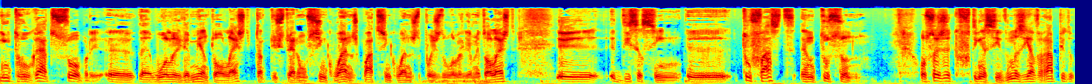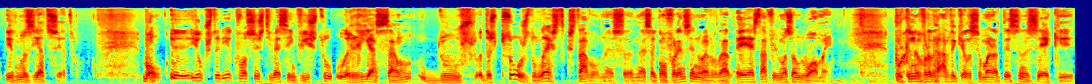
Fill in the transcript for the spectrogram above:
interrogado sobre uh, o alargamento ao leste, portanto isto eram 5 anos, 4, 5 anos depois do alargamento ao leste, uh, disse assim, uh, too fast and too soon. Ou seja, que tinha sido demasiado rápido e demasiado cedo. Bom, eh, eu gostaria que vocês tivessem visto a reação dos, das pessoas do leste que estavam nessa, nessa conferência, não é verdade? É esta afirmação do homem. Porque, na verdade, aquilo que chamaram a atenção é que,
